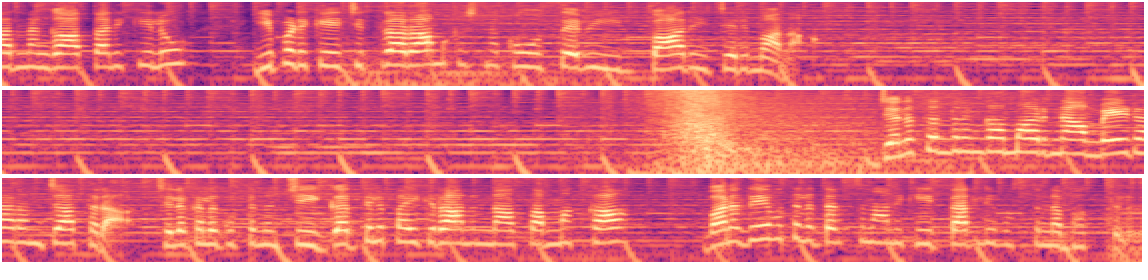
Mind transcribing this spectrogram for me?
కారణంగా తనిఖీలు. ఇప్పటికే చిత్ర రామకృష్ణకు సెబీ భారీ జరిమానా. జనసంద్రంగా మారిన మేడారం జాతర. చిలకలగుట్ట నుంచి గద్దెలపైకి రానున్న సమ్మక్క. వనదేవతల దర్శనానికి తరలి వస్తున్న భక్తులు.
